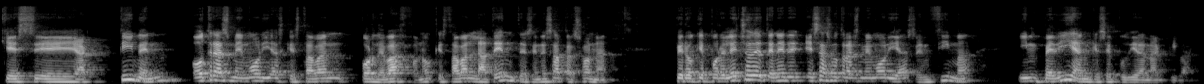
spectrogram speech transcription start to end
que se activen otras memorias que estaban por debajo, ¿no? que estaban latentes en esa persona, pero que por el hecho de tener esas otras memorias encima impedían que se pudieran activar.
